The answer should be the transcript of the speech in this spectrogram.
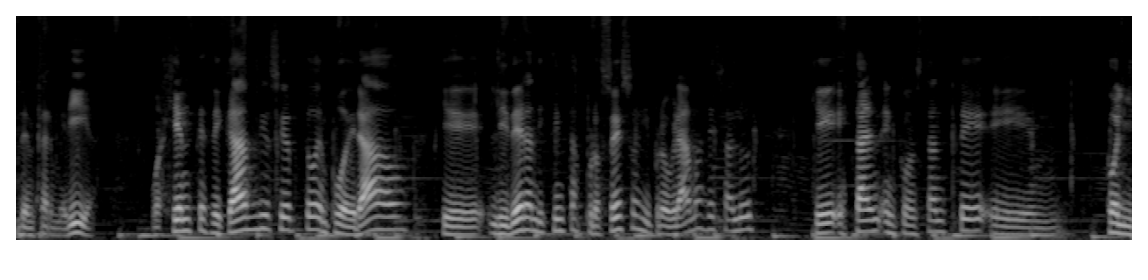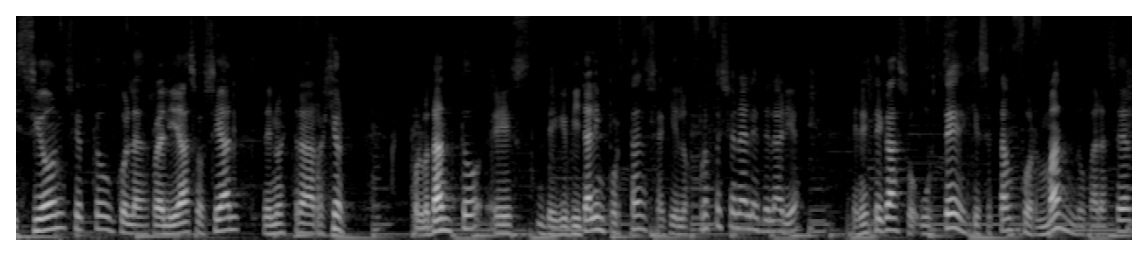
de enfermería, o agentes de cambio, ¿cierto? empoderados, que lideran distintos procesos y programas de salud que están en constante eh, colisión ¿cierto? con la realidad social de nuestra región. Por lo tanto, es de vital importancia que los profesionales del área, en este caso ustedes que se están formando para ser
